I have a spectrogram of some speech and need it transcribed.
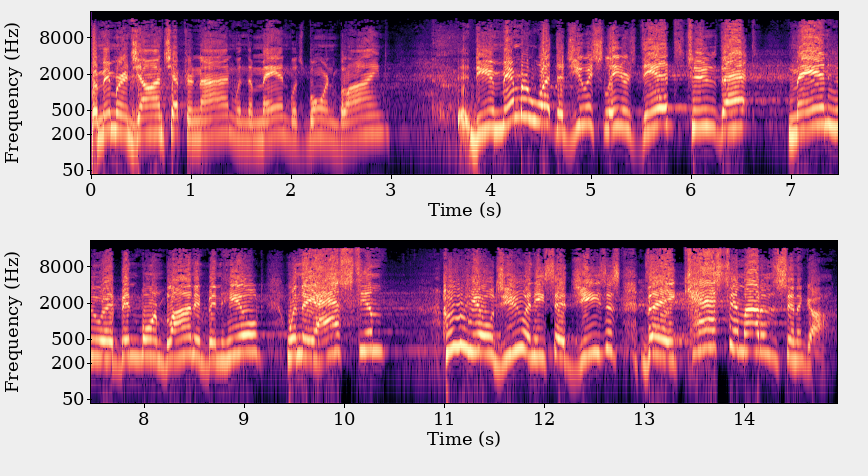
Remember in John chapter 9 when the man was born blind? Do you remember what the Jewish leaders did to that man who had been born blind and been healed? When they asked him, Who healed you? And he said, Jesus. They cast him out of the synagogue.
